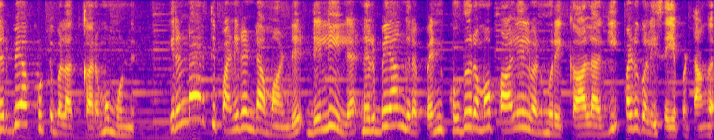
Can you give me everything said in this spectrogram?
நிர்பயா கூட்டு பலாத்காரமும் ஒண்ணு. இரண்டாயிரத்தி பன்னிரெண்டாம் ஆண்டு டெல்லியில நிர்பயாங்கிற பெண் கொடூரமா பாலியல் வன்முறைக்கு ஆளாகி படுகொலை செய்யப்பட்டாங்க.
